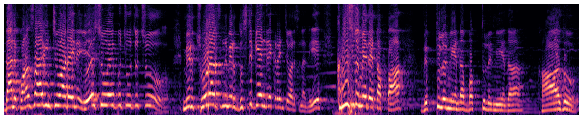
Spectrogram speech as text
దాన్ని కొనసాగించేవాడైన యేసు వైపు చూచుచు. మీరు చూడాల్సింది మీరు దృష్టి కేంద్రీకరించవలసినది క్రీస్తు మీదే తప్ప వ్యక్తుల మీద భక్తుల మీద కాదు.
